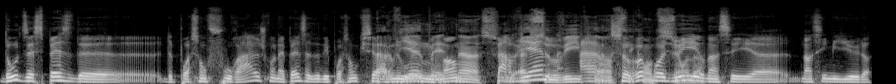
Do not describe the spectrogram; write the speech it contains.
d'autres espèces de, de poissons fourrage qu'on appelle, c'est-à-dire des poissons qui servent à nourrir Parviennent tout le monde, maintenant à, sur- à parviennent survivre à dans se ces reproduire dans ces euh, dans ces milieux-là.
